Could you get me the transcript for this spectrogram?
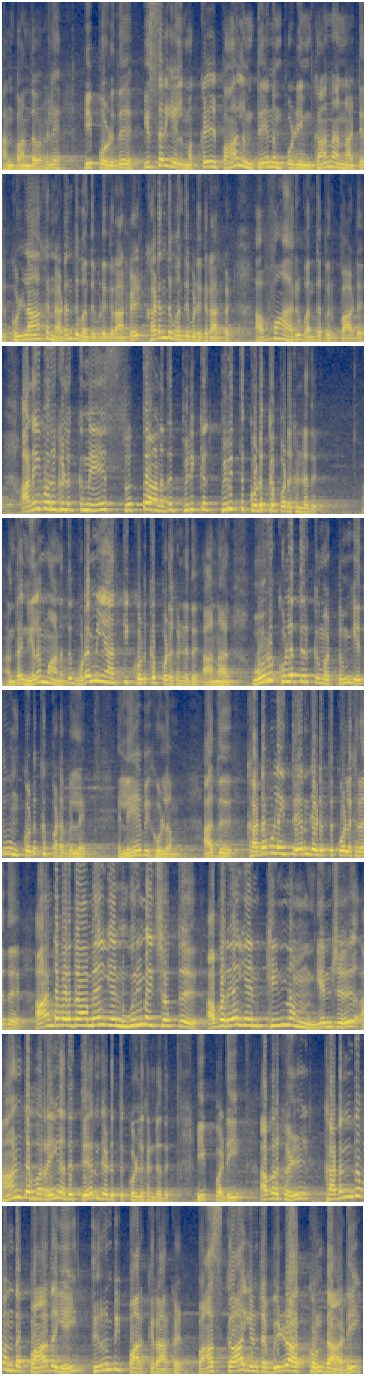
அன்பார்ந்தவர்களே இப்பொழுது இஸ்ரேல் மக்கள் பாலும் தேனும் பொழியும் கானான் நாட்டிற்குள்ளாக நடந்து வந்து விடுகிறார்கள் கடந்து வந்து விடுகிறார்கள். அவ்வாறு வந்த பிற்பாடு அனைவர்களுக்குமே சொத்தானது பிரிக்க பிரித்து கொடுக்கப்படுகின்றது. அந்த நிலமானது உடமையாக்கி கொடுக்கப்படுகின்றது. ஆனால் ஒரு குலத்திற்கு மட்டும் எதுவும் கொடுக்கப்படவில்லை. லேவி குலம் அது கடவுளை தேர்ந்தெடுத்துக் கொள்கிறது. ஆண்டவர்தாமே என் உரிமை சொத்து அவரே என் கிண்ணம் என்று ஆண்டவரை அது தேர்ந்தெடுத்துக் கொள்ளுகின்றது. இப்படி அவர்கள் கடந்து வந்த பாதையை திரும்பி பார்க்கிறார்கள். பாஸ்கா என்ற விழா கொண்டாடி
